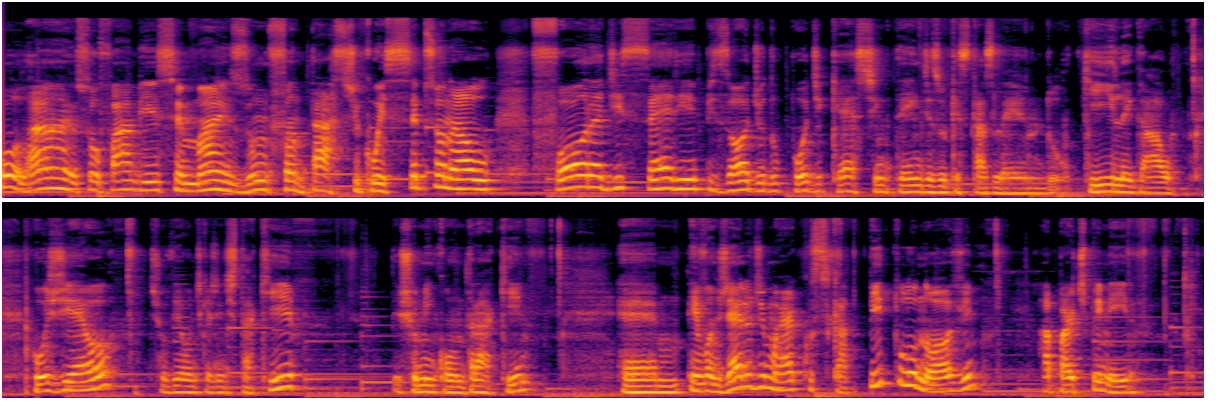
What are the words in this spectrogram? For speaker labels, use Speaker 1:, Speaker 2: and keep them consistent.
Speaker 1: Olá, eu sou o Fábio e esse é mais um fantástico, excepcional, fora de série episódio do podcast Entendes o que estás lendo. Que legal! Hoje é o. Deixa eu ver onde que a gente está aqui. Deixa eu me encontrar aqui. É, Evangelho de Marcos, capítulo 9, a parte primeira.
